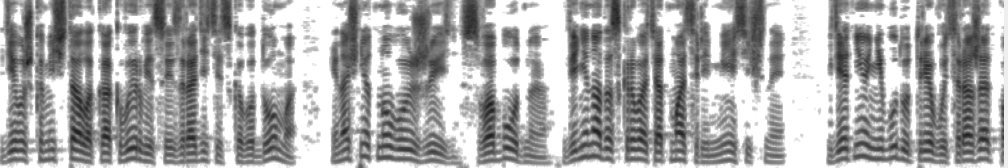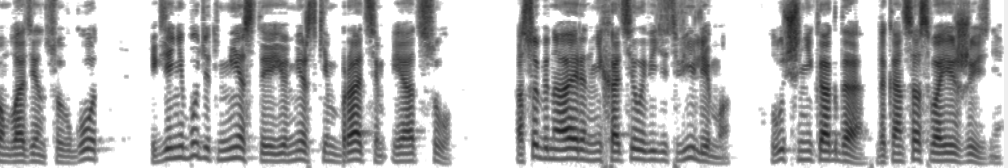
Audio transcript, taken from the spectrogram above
Девушка мечтала, как вырвется из родительского дома и начнет новую жизнь, свободную, где не надо скрывать от матери месячные, где от нее не будут требовать рожать по младенцу в год, и где не будет места ее мерзким братьям и отцу. Особенно Айрон не хотела видеть Вильяма, лучше никогда, до конца своей жизни.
